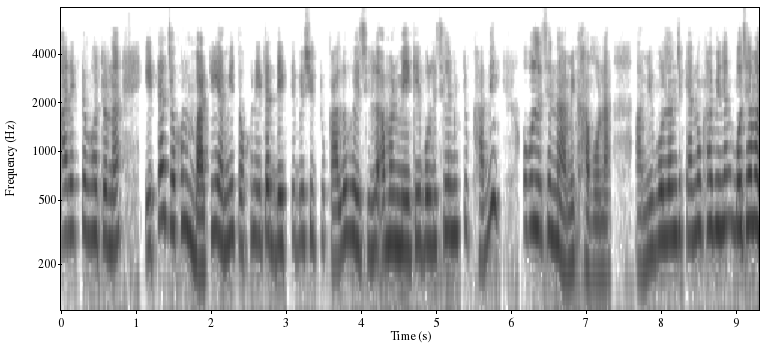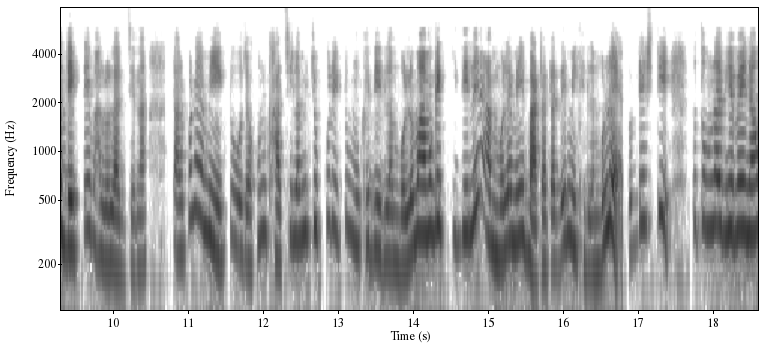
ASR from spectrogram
আর একটা ঘটনা, এটা যখন বাটি আমি তখন এটা দেখতে বেশ একটু কালো হয়েছিল। আমার মেয়েকে বলেছিলাম, একটু খাবি? ও বলেছে, না, আমি খাব না। আমি বললাম যে, কেন খাবি না? বলছে, আমার দেখতেই ভালো লাগছে না। তারপরে আমি একটু, ও যখন খাচ্ছিল, আমি চুপ করে একটু মুখে দিয়ে দিলাম। বলল, মা, আমাকে কী দিলে? আমি বললাম, এই বাটাটা দিয়ে মেখে দিলাম। বলল, এত টেস্টি? তো তোমরা ভেবেই নাও,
